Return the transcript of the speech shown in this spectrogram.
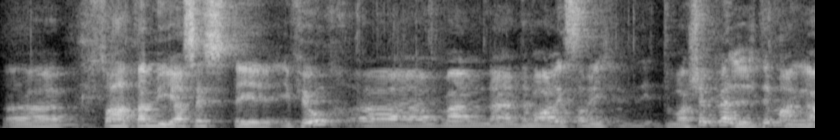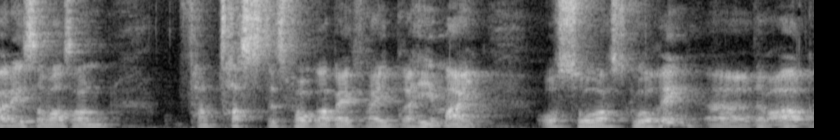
så hadde han mye assist i, i fjor, eh, men eh, det var liksom Det var ikke veldig mange av de som var sånn fantastisk forarbeid fra Ibrahima og så scoring. Eh, det var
